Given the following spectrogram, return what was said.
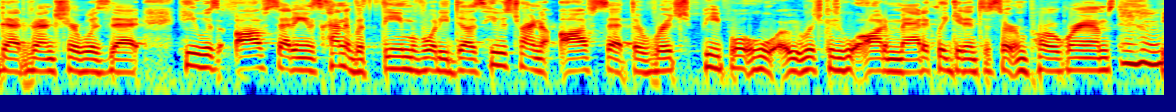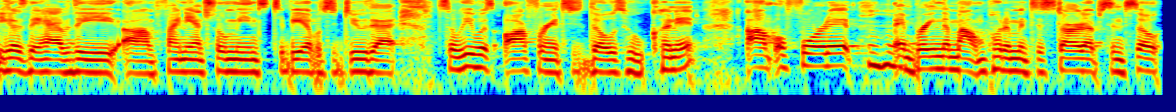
that venture was that he was offsetting. It's kind of a theme of what he does. He was trying to offset the rich people who rich kids who automatically get into certain programs Mm-hmm. because they have the um, financial means to be able to do that. So he was offering it to those who couldn't um, afford it Mm-hmm. and bring them out and put them into startups. And so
